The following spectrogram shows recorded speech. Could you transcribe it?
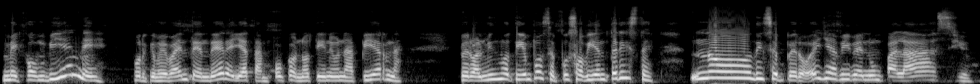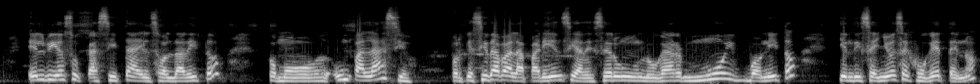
me conviene, porque me va a entender, ella tampoco no tiene una pierna. Pero al mismo tiempo se puso bien triste. No, dice, pero ella vive en un palacio. Él vio su casita, el soldadito, como un palacio porque sí daba la apariencia de ser un lugar muy bonito, quien diseñó ese juguete, ¿no?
